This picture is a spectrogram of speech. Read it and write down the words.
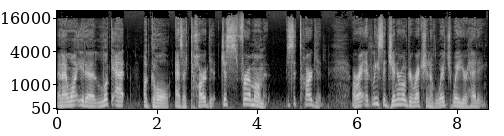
And I want you to look at a goal as a target just for a moment. Just a target all right, at least a general direction of which way you're heading.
